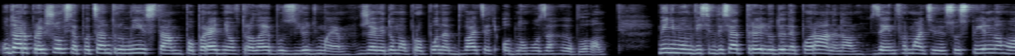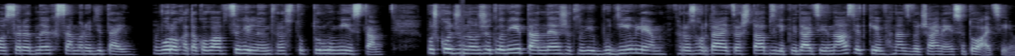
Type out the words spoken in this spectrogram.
Удар прийшовся по центру міста. Попередньо в тролейбус з людьми. Вже відомо про понад 21 загиблого. Мінімум 83 людини поранено. За інформацією Суспільного, серед них семеро дітей. Ворог атакував цивільну інфраструктуру міста. Пошкоджено житлові та нежитлові будівлі. Розгортається штаб з ліквідації наслідків надзвичайної ситуації.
